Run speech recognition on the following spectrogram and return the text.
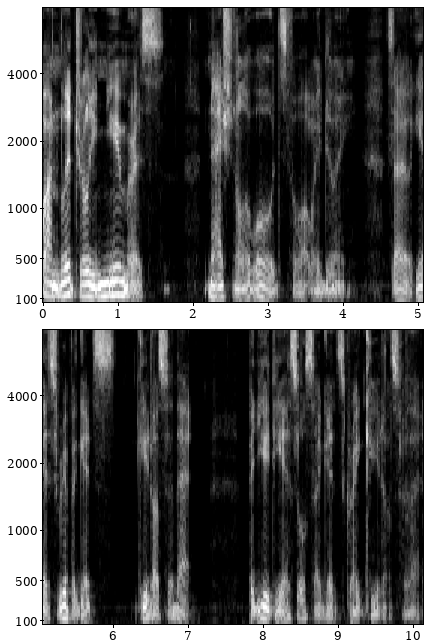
won literally numerous national awards for what we're doing. So, yes, Ripper gets kudos for that, but UTS also gets great kudos for that.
